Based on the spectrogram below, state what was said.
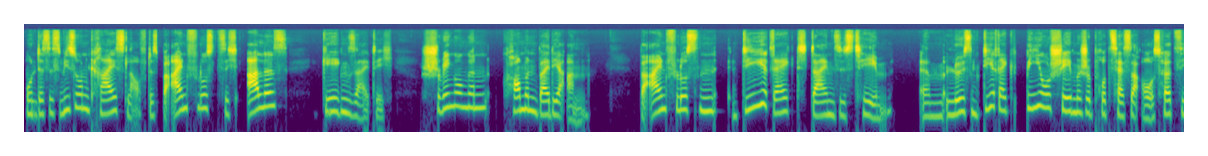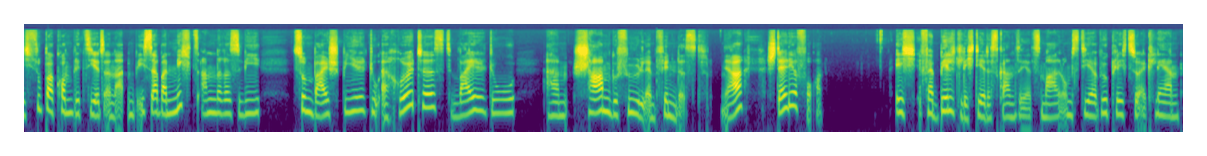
Und das ist wie so ein Kreislauf, das beeinflusst sich alles gegenseitig. Schwingungen kommen bei dir an, beeinflussen direkt dein System, ähm, lösen direkt biochemische Prozesse aus. Hört sich super kompliziert an, ist aber nichts anderes wie zum Beispiel, du errötest, weil du ähm, Schamgefühl empfindest. Ja, stell dir vor, ich verbildlich dir das Ganze jetzt mal, um es dir wirklich zu erklären.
